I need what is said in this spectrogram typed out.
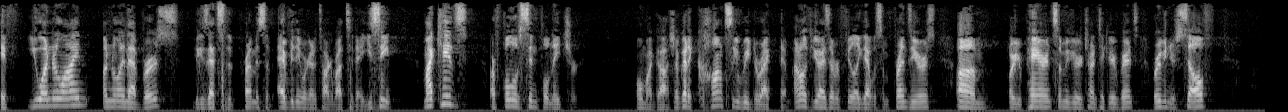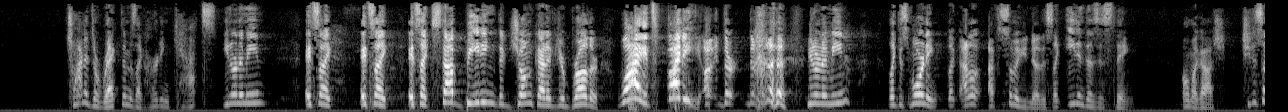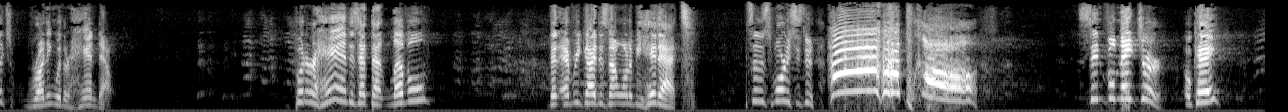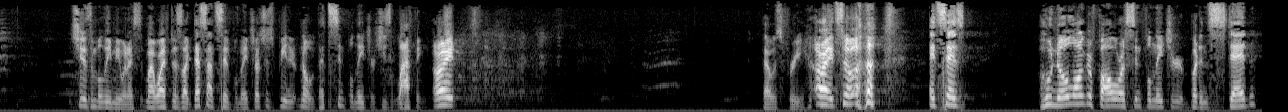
If you underline, underline that verse because that's the premise of everything we're going to talk about today. You see, my kids are full of sinful nature. Oh my gosh, I've got to constantly redirect them. I don't know if you guys ever feel like that with some friends of yours, um, or your parents. Some of you are trying to take care of your parents, or even yourself. Trying to direct them is like hurting cats. You know what I mean? It's like it's like it's like stop beating the junk out of your brother. Why? It's funny. Uh, you know what I mean? Like this morning, like I don't. Some of you know this. Like Eden does this thing. Oh my gosh, she just likes running with her hand out. But her hand is at that level that every guy does not want to be hit at. so this morning she's doing sinful nature. Okay. She doesn't believe me when I. Say my wife does like that's not sinful nature. That's just being no. That's sinful nature. She's laughing. All right. That was free. All right, so it says, who no longer follow our sinful nature, but instead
